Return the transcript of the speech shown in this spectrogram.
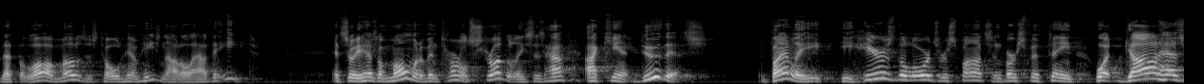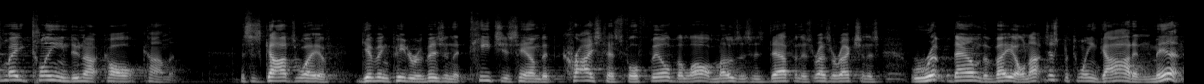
that the law of Moses told him he's not allowed to eat. And so he has a moment of internal struggle. He says, How I can't do this. And finally, he, he hears the Lord's response in verse 15 What God has made clean, do not call common. This is God's way of giving Peter a vision that teaches him that Christ has fulfilled the law of Moses. His death and his resurrection has ripped down the veil, not just between God and men,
